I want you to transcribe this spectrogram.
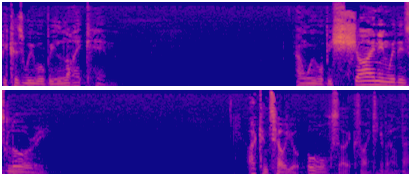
Because we will be like him. And we will be shining with his glory. I can tell you're all so excited about that.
